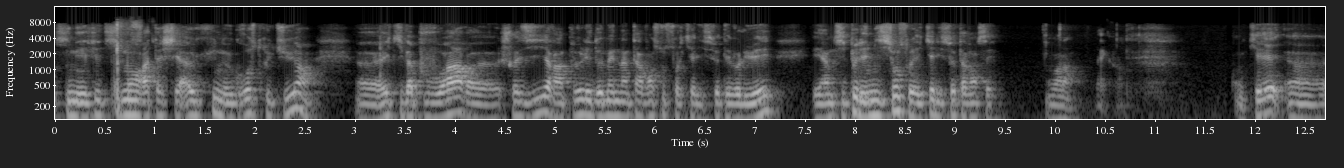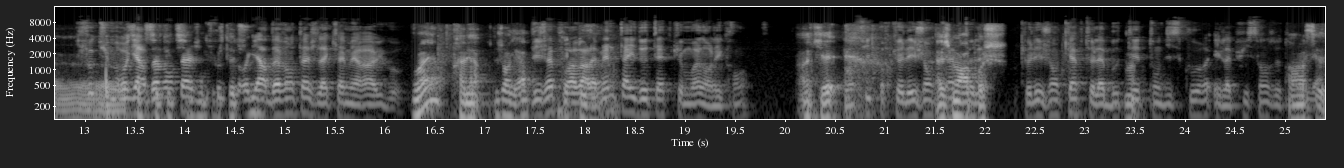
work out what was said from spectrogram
qui n'est effectivement rattaché à aucune grosse structure euh, et qui va pouvoir euh, choisir un peu les domaines d'intervention sur lesquels il souhaite évoluer et un petit peu les missions sur lesquelles il souhaite avancer. Voilà. D'accord. Ok. Euh, il faut que tu me regardes davantage. Il faut que tu regardes davantage la caméra, Hugo. Ouais, très bien. Je regarde. Déjà pour avoir la même taille de tête que moi dans l'écran. Ok. Ensuite, pour que les gens, ah, captent, la, que les gens captent la beauté de ton discours et la puissance de ton ah, regard.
